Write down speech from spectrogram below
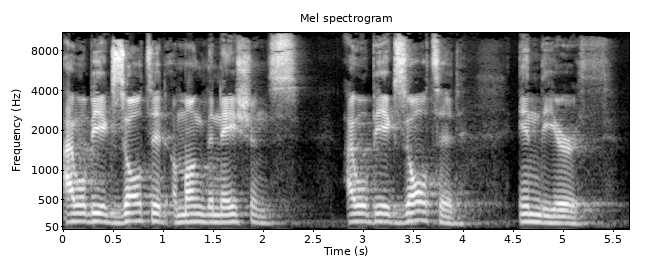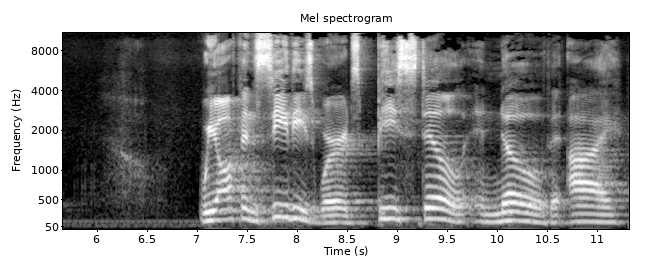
I will be exalted among the nations, I will be exalted in the earth. We often see these words, Be still and know that I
